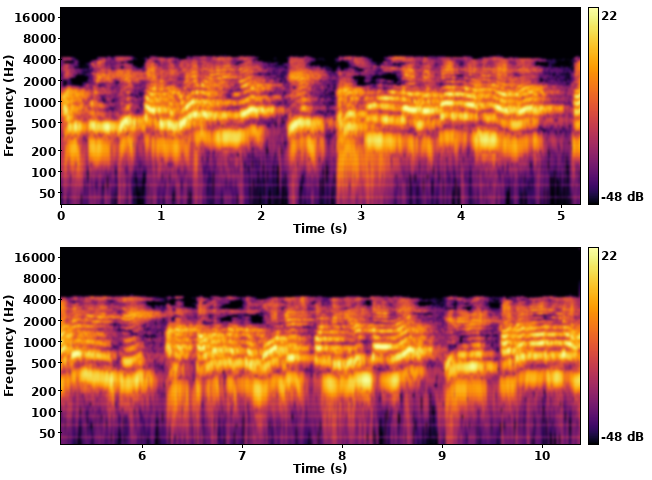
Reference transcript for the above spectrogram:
அதுக்குரிய ஏற்பாடுகளோட இருங்க. ஏன்? ரசூலுல்லா வஃத் ஆகினாங்க கடன் இருந்துச்சு. ஆனா கவசத்தை மோகேஜ் பண்ணி இருந்தாங்க. எனவே கடனாளியாக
